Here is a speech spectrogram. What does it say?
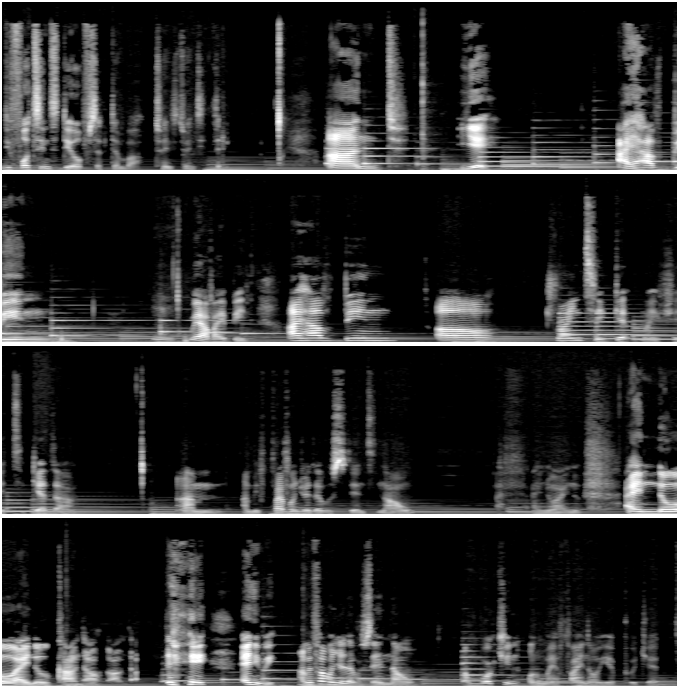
The 14th day of September 2023 and yeah I have been hmm, where have I been I have been uh trying to get my shit together um I'm a 500 level student now I know I know I know I know calm down calm down anyway, I'm a 500 level student now. I'm working on my final year project.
